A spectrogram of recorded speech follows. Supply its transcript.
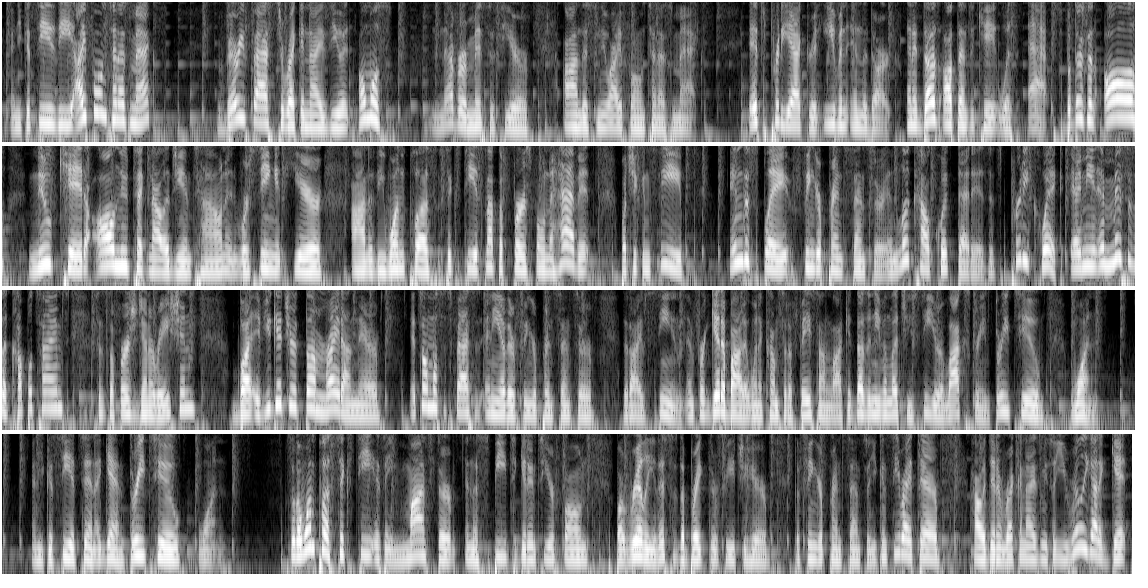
And you can see the iPhone XS Max, very fast to recognize you. It almost never misses here on this new iPhone XS Max it's pretty accurate even in the dark. And it does authenticate with apps, but there's an all new kid, all new technology in town, and we're seeing it here on the OnePlus 6T. It's not the first phone to have it, but you can see in display fingerprint sensor and look how quick that is. It's pretty quick. I mean, it misses a couple times since the first generation, but if you get your thumb right on there, it's almost as fast as any other fingerprint sensor that I've seen. And forget about it when it comes to the face unlock. It doesn't even let you see your lock screen. Three, two, one. And you can see it's in. Again, three, two, one. So the OnePlus 6T is a monster in the speed to get into your phone, but really this is the breakthrough feature here, the fingerprint sensor. You can see right there how it didn't recognize me. So you really got to get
